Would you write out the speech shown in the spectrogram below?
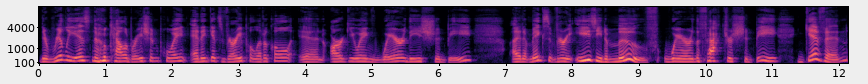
There really is no calibration point and it gets very political in arguing where these should be. And it makes it very easy to move where the factors should be given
